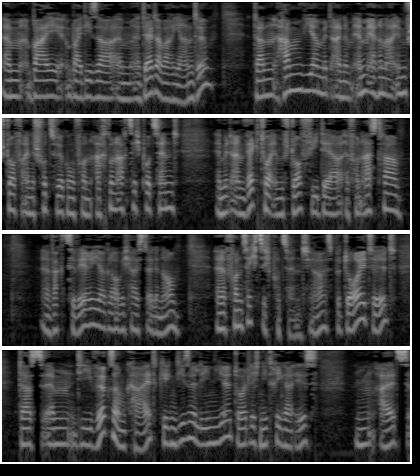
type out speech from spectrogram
ähm, bei, bei dieser ähm, Delta-Variante, dann haben wir mit einem mRNA-Impfstoff eine Schutzwirkung von 88 Prozent, äh, mit einem Vektorimpfstoff wie der äh, von Astra, äh, glaube ich, heißt er genau, äh, von 60 Prozent. Ja, es bedeutet, dass ähm, die Wirksamkeit gegen diese Linie deutlich niedriger ist als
